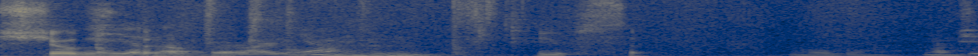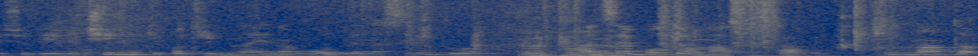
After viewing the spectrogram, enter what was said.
ще одна ще одна вбиральня. Угу. і все. Буде. Нам ще сюди і лічильники потрібно і на воду, і на світло. А це буде у нас так, кімната.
